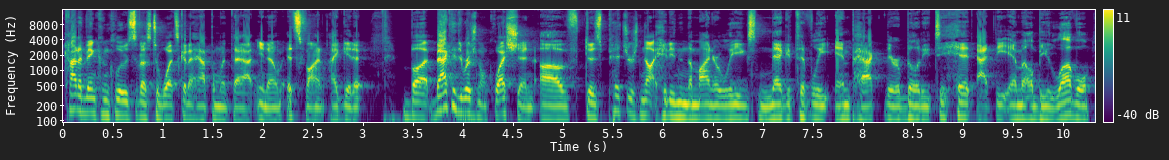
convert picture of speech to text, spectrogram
kind of inconclusive as to what's going to happen with that. You know, it's fine. I get it. But back to the original question of does pitchers not hitting in the minor leagues negatively impact their ability to hit at the MLB level?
